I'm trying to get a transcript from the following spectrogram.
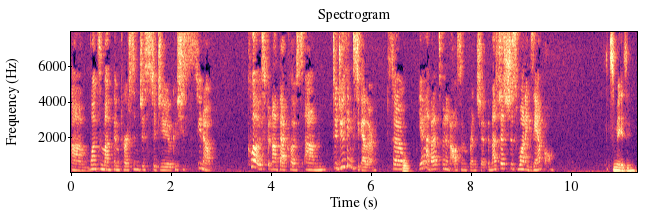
um, once a month in person just to do, because she's, you know, close, but not that close, um, to do things together. So yeah, that's been an awesome friendship. And that's just, just one example. It's amazing.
